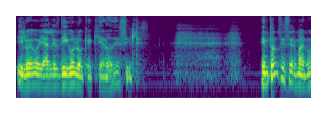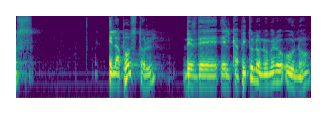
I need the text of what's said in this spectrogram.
y luego ya les digo lo que quiero decirles. Entonces, hermanos, el apóstol, desde el capítulo número uno,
